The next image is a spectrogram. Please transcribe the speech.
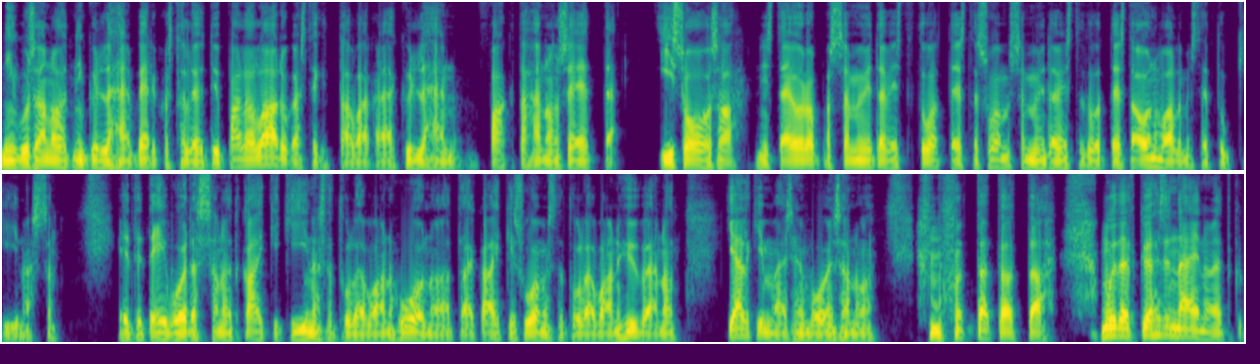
Niin kuin sanoit, niin kyllähän verkosta löytyy paljon laadukastakin tavaraa ja kyllähän faktahan on se, että iso osa niistä Euroopassa myytävistä tuotteista, Suomessa myytävistä tuotteista on valmistettu Kiinassa. Että et ei voida sanoa, että kaikki Kiinasta tulee vaan huonoa tai kaikki Suomesta tulee vaan hyvää. No jälkimmäisen voin sanoa, mutta, tota, mutta että kyllähän se näin on, että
